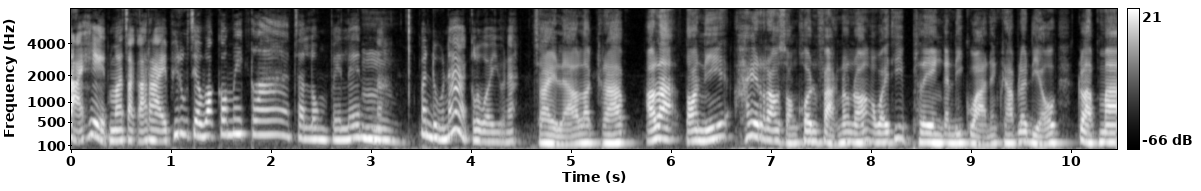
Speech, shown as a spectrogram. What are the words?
สาเหตุมาจากอะไร พี่ลูกเจี๊ยบว่าก็ไม่กล้าจะลงไปเล่นนะอืมมันดูน่ากลัวอยู่นะ ใช่แล้วล่ะครับ เอาล่ะ ตอนนี้ให้เราสองคนฝากน้องๆ เอาไว้ที่เพลงกันดีกว่านะครับ แล้วเดี๋ยวกลับมา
